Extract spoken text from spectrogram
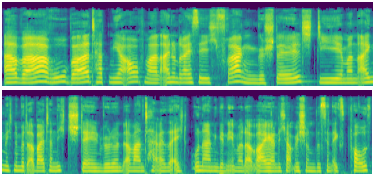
Aber Robert hat mir auch mal 31 Fragen gestellt, die man eigentlich einem Mitarbeiter nicht stellen würde. Und da waren teilweise echt unangenehmer dabei und ich habe mich schon ein bisschen exposed.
